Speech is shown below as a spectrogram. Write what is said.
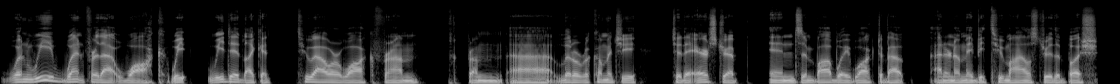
when we went for that walk, we we did like a two hour walk from from uh, Little Ruckomechi to the airstrip in Zimbabwe. Walked about I don't know maybe two miles through the bush.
